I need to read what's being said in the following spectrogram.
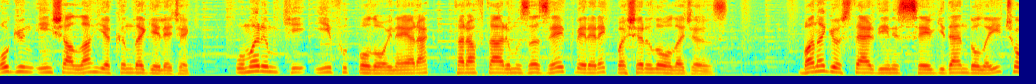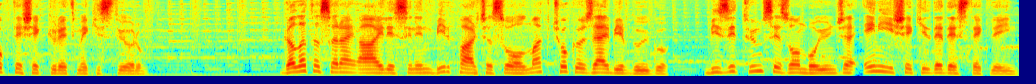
O gün inşallah yakında gelecek. Umarım ki iyi futbol oynayarak, taraftarımıza zevk vererek başarılı olacağız. Bana gösterdiğiniz sevgiden dolayı çok teşekkür etmek istiyorum. Galatasaray ailesinin bir parçası olmak çok özel bir duygu. Bizi tüm sezon boyunca en iyi şekilde destekleyin.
